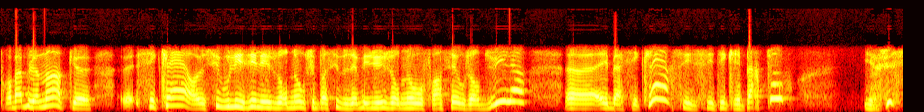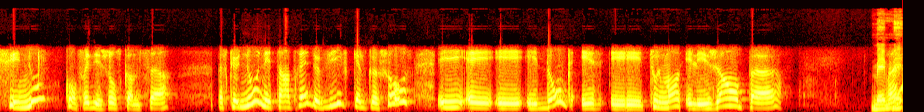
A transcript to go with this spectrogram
probablement que euh, c'est clair. euh, Si vous lisez les journaux, je sais pas si vous avez lu les journaux français aujourd'hui là, euh, eh ben c'est clair, c'est écrit partout. Il y a juste chez nous qu'on fait des choses comme ça. Parce que nous, on est en train de vivre quelque chose et, et, et, et donc, et, tout le monde, et les gens ont peur. Mais, Hein?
